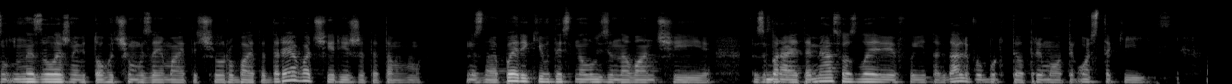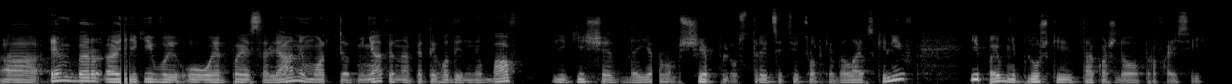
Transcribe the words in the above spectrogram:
незалежно від того, чим ви займаєтесь, чи рубаєте дерева, чи ріжете там, не знаю, періків десь на лузі на ван, чи збираєте м'ясо з левів і так далі. Ви будете отримувати ось такий ембер, який ви у NPS Аліани можете обміняти на 5-годинний баф, який ще дає вам ще плюс 30% до лайф скілів, і певні плюшки також до професій.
